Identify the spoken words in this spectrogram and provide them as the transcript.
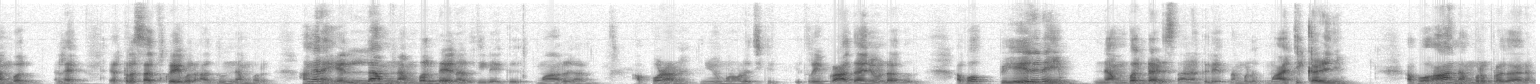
നമ്പർ അല്ലേ? എത്ര സബ്സ്ക്രൈബർ അതും നമ്പർ അങ്ങനെ എല്ലാം നമ്പറിന്റെ എനർജിയിലേക്ക് മാറുകയാണ്. അപ്പോഴാണ് ന്യൂമറോളജിക്ക് ഇത്രയും പ്രാധാന്യം ഉണ്ടാകുന്നത്. അപ്പോൾ പേരിനെയും നമ്പറിന്റെ അടിസ്ഥാനത്തിൽ നമ്മൾ മാറ്റിക്കഴിഞ്ഞു അപ്പോൾ ആ നമ്പർ പ്രകാരം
